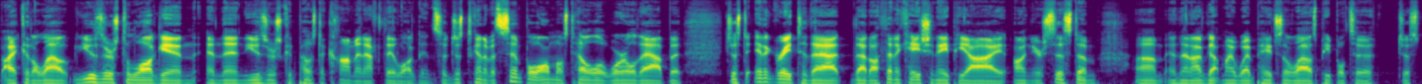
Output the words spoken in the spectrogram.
I could allow users to log in, and then users could post a comment after they logged in. So just kind of a simple, almost hello world app, but just to integrate to that that authentication API on your system, um, and then I've got my web page that allows people to just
